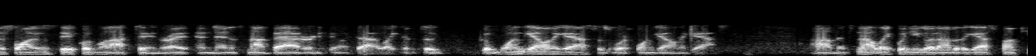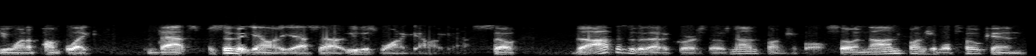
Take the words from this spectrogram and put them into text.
as long as it's the equivalent octane, right? And then it's not bad or anything like that. Like it's a one gallon of gas is worth one gallon of gas. Um, it's not like when you go down to the gas pump, you want to pump like that specific gallon of gas out. You just want a gallon of gas. So the opposite of that, of course, though, is non-fungible. So a non-fungible token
